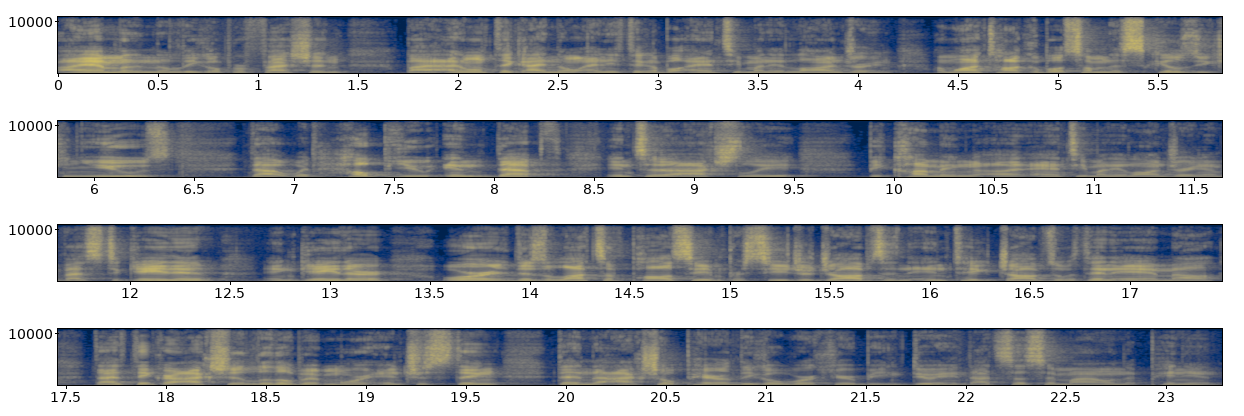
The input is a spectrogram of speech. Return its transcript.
I am in the legal profession but I don't think I know anything about anti money laundering. I want to talk about some of the skills you can use that would help you in depth into actually becoming an anti-money laundering investigative engager or there's lots of policy and procedure jobs and intake jobs within AML that I think are actually a little bit more interesting than the actual paralegal work you're being doing that's just in my own opinion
